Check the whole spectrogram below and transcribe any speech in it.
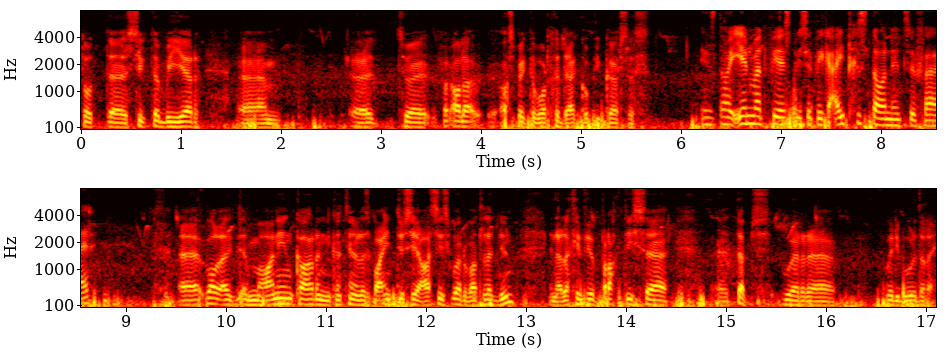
tot uh, siektebeheer. Ehm um, uh so vir alle aspekte word gedek op die kursus. Is daar een wat vir jou spesifiek uitgestaan het sover? Uh wel Mani en Karen, jy kan sien hulle is baie entoesiasties oor wat hulle doen en hulle gee vir jou praktiese uh, tips oor uh oor die boerdery.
